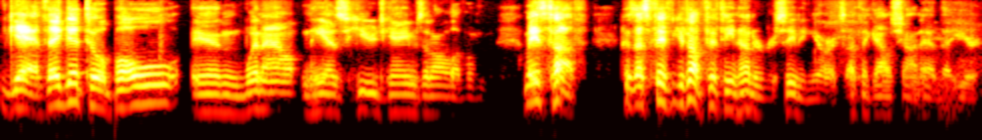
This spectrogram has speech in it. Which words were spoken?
They, yeah, if they get to a bowl and win out, and he has huge games in all of them. I mean, it's tough because that's 50, you're talking 1,500 receiving yards. I think Alshon had that year.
